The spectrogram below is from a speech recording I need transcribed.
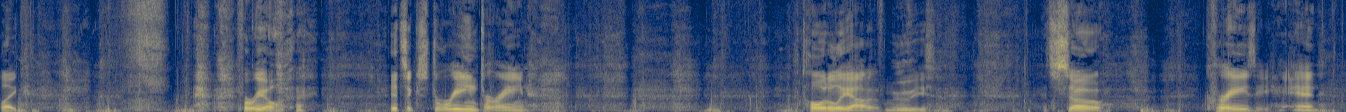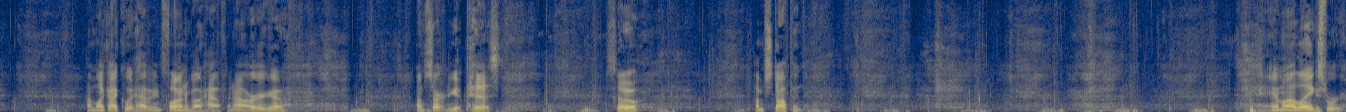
Like, for real, it's extreme terrain. Totally out of movies. It's so crazy. And I'm like, I quit having fun about half an hour ago. I'm starting to get pissed. So I'm stopping. And my legs were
